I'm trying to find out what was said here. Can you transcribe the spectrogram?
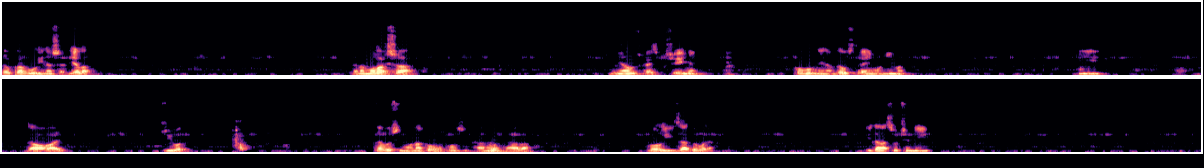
Da ukavuli naša djela da nam olakša dunjalučka iskušenja, pomogne nam da ustrajemo u njima i da ovaj život završimo onako kako on Subhanahu wa ta'ala voli i zadovoljan. I da nas učini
